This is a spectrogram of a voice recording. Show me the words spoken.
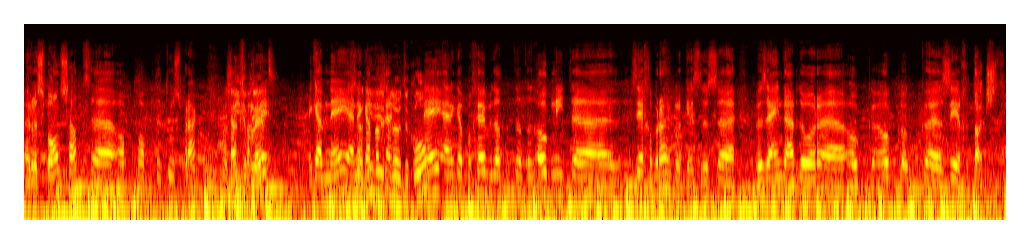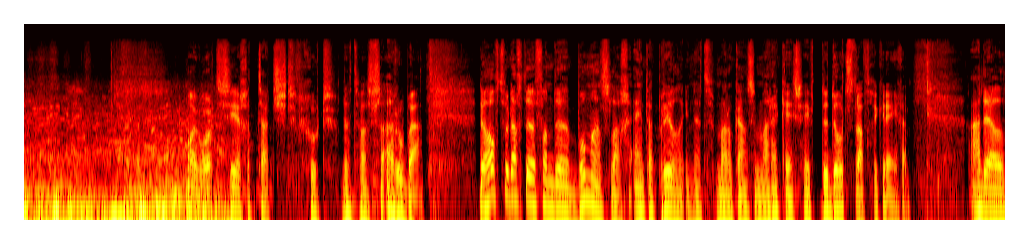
een respons had op, op de toespraak. Was niet gepland? Ik heb nee en ik heb, begrepen, nee, en ik heb begrepen dat, dat het ook niet uh, zeer gebruikelijk is. Dus uh, we zijn daardoor uh, ook, ook, ook zeer getouched. Mooi woord, zeer getouched. Goed, dat was Aruba. De hoofdverdachte van de bomaanslag eind april in het Marokkaanse Marrakesh heeft de doodstraf gekregen. Adel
